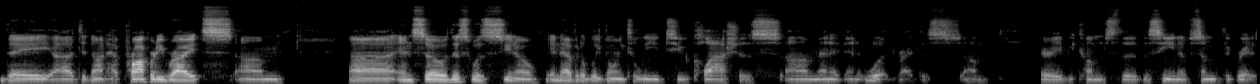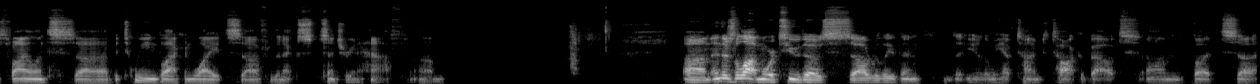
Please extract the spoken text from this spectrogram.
they uh, did not have property rights, um, uh, and so this was, you know, inevitably going to lead to clashes, um, and, it, and it would, right? This um, area becomes the, the scene of some of the greatest violence uh, between black and whites uh, for the next century and a half. Um, and there's a lot more to those uh, really than you know than we have time to talk about. Um, but uh,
